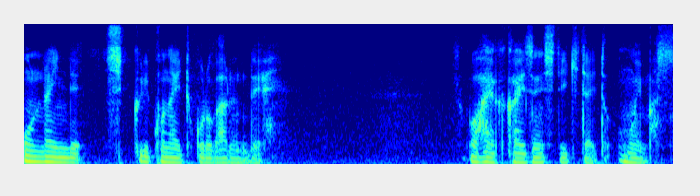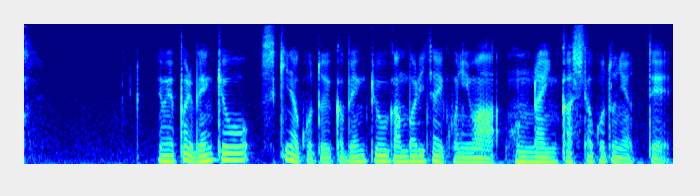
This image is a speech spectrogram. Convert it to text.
うオンラインでしっくりこないところがあるんでそこを早く改善していきたいと思います。でもやっぱり勉強好きな子というか勉強頑張りたい子にはオンライン化したことによって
